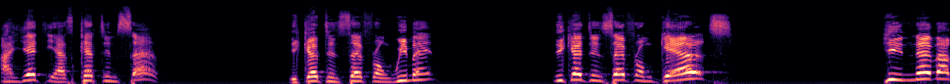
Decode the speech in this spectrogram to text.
and yet he has kept himself. He kept himself from women. He kept himself from girls. He never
